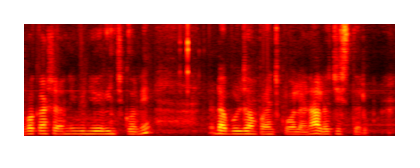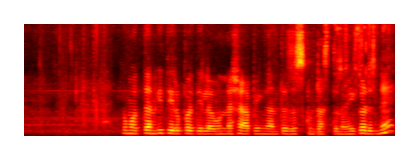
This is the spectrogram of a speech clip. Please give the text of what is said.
అవకాశాన్ని వినియోగించుకొని డబ్బులు సంపాదించుకోవాలని ఆలోచిస్తారు. మొత్తానికి తిరుపతిలో ఉన్న షాపింగ్ అంతా చూసుకుంటూ వస్తున్నాం. ఇక్కడనే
